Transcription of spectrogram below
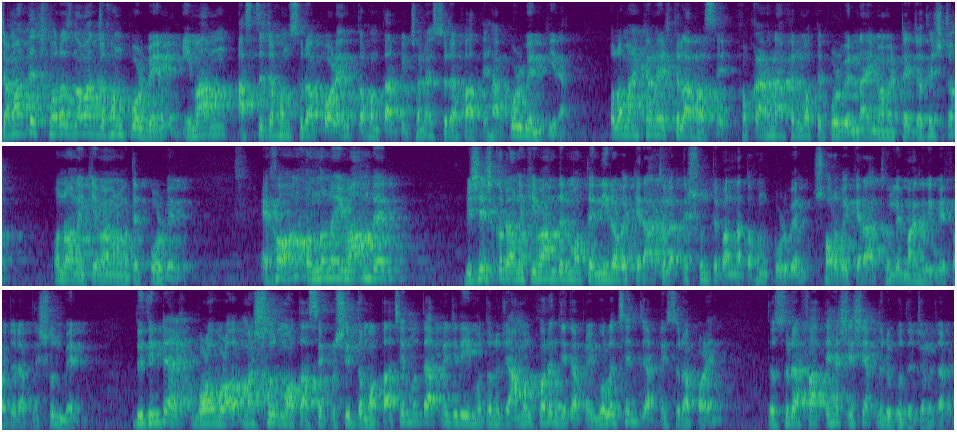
জামাতে ফরজ নামাজ যখন পড়বেন, ইমাম আস্তে যখন সুরা পড়েন, তখন তার পিছনে সুরা ফাতেহা পড়বেন কিনা? ওলামা এখানে ইখতলাফ আছে ফোকা হানাফের মতে পড়বেন না, ইমামেরটাই যথেষ্ট। অন্য অনেক ইমামের মতে পড়বেন। এখন অন্যান্য ইমামদের, বিশেষ করে অনেক ইমামদের মতে নীরবে কেরাত হলে আপনি শুনতে পান না, তখন পড়বেন। সরবে কেরাত হলে মাগরিবে ফজর আপনি শুনবেন। দুই তিনটা বড় বড় মাসুর মত আছে, প্রসিদ্ধ মত আছে। এর মধ্যে আপনি যদি এই মত অনুযায়ী আমল করেন, যেটা আপনি বলেছেন যে আপনি সুরা পড়েন, তো সুরা ফাতেহা শেষে আপনি রুকুতে চলে যাবেন।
